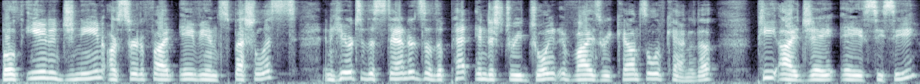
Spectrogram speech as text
Both Ian and Janine are certified avian specialists and adhere to the standards of the Pet Industry Joint Advisory Council of Canada, PIJACC,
